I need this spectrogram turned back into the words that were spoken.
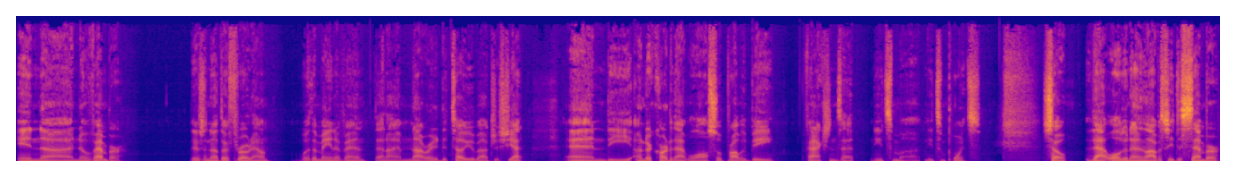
in uh, November, there's another throwdown with a main event that I am not ready to tell you about just yet. And the undercard of that will also probably be factions that need some uh, need some points. So that will go down. And obviously, December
